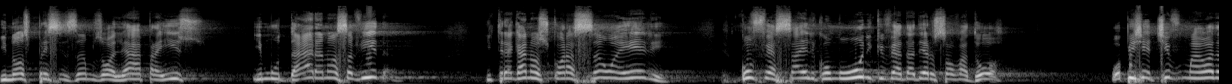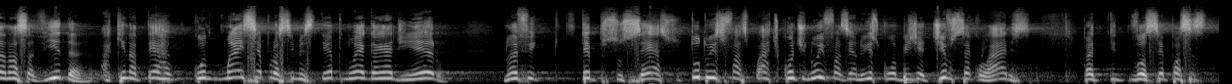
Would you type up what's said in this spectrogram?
E nós precisamos olhar para isso e mudar a nossa vida, entregar nosso coração a Ele, confessar Ele como o único e verdadeiro Salvador. O objetivo maior da nossa vida aqui na terra, quanto mais se aproxima esse tempo, não é ganhar dinheiro, não é ter sucesso, tudo isso faz parte, continue fazendo isso com objetivos seculares, para que você possa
